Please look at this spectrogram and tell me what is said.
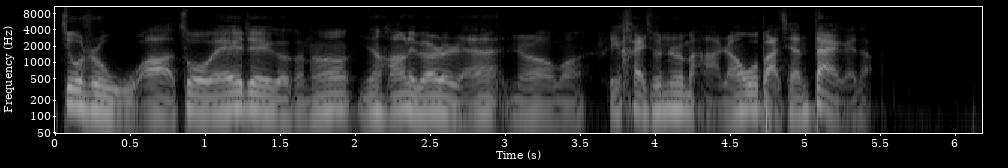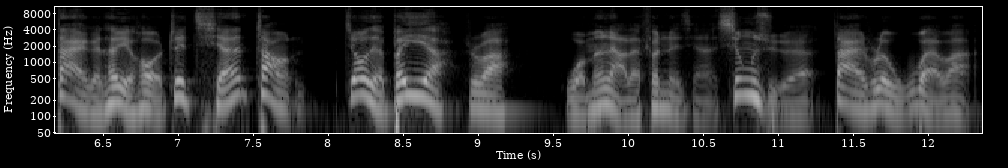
就是我作为这个可能银行里边的人，你知道吗？是一害群之马，然后我把钱贷给他，贷给他以后，这钱账交得背呀、是吧？我们俩再分这钱，兴许贷出来五百万，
